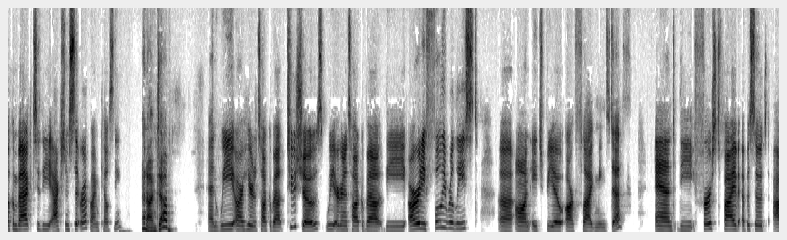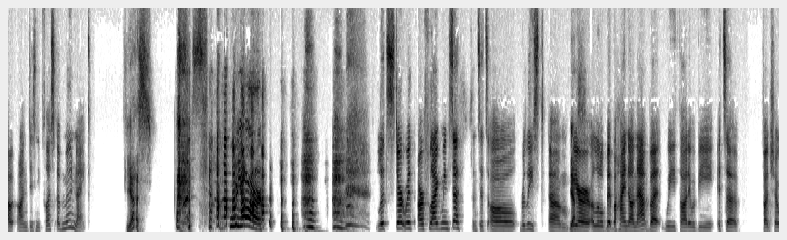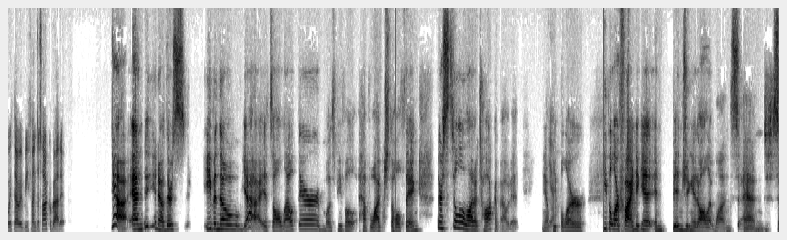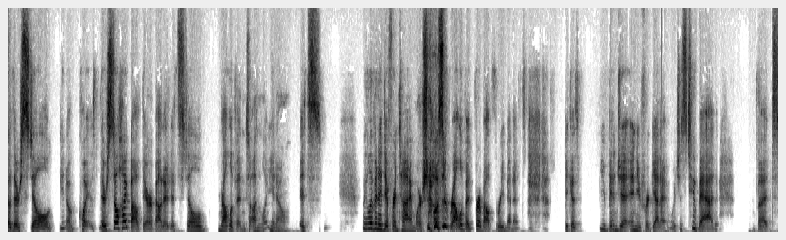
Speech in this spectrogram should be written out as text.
Welcome back to the Action Sit Rep. I'm Kelsey. And I'm Deb. And we are here to talk about two shows. We are going to talk about the already fully released uh, on HBO Our Flag Means Death and the first five episodes out on Disney Plus of Moon Knight. Yes. Yes. we are. Let's start with Our Flag Means Death since it's all released. Um, Yes. We are a little bit behind on that, but we thought it would be, it's a fun show. We thought it would be fun to talk about it. yeah. And, you know, there's, even though, yeah, it's all out there, most people have watched the whole thing, there's still a lot of talk about it. You know, Yeah. people are, people are finding it and binging it all at once. And so there's still, you know, quite, there's still hype out there about it. It's still relevant. on you know, it's, we live in a different time where shows are relevant for about three minutes because you binge it and you forget it, which is too bad. But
